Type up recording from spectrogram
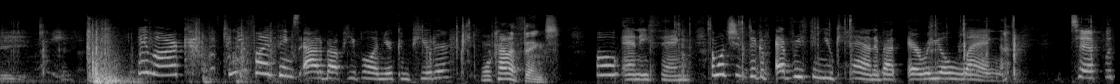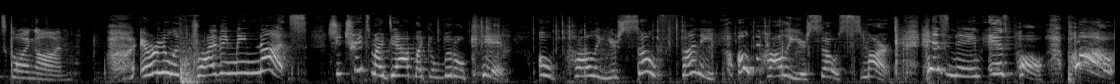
Hey, Mark. Can you find things out about people on your computer? What kind of things? Oh, anything. I want you to dig up everything you can about Ariel Lang. Tiff, what's going on? Ariel is driving me nuts. She treats my dad like a little kid. Oh, Polly, you're so funny. Oh, Polly, you're so smart. His name is Paul. Paul!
